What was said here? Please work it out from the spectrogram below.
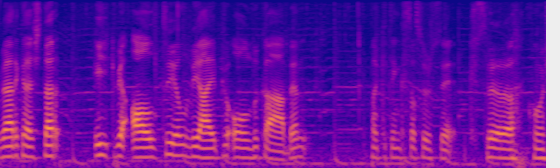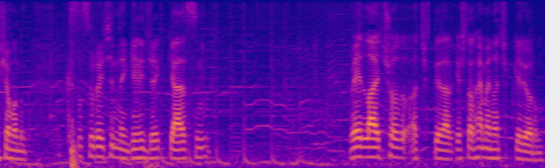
Ve arkadaşlar ilk bir 6 yıl VIP olduk abi. Paketin kısa süresi kısa konuşamadım. Kısa süre içinde gelecek gelsin. Ve light show açık değil arkadaşlar hemen açıp geliyorum.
